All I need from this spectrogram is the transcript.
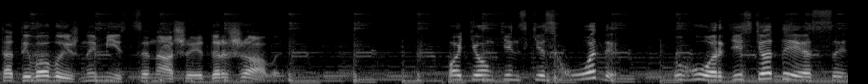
та дивовижне місце нашої держави. Потьомкінські сходи гордість Одеси.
